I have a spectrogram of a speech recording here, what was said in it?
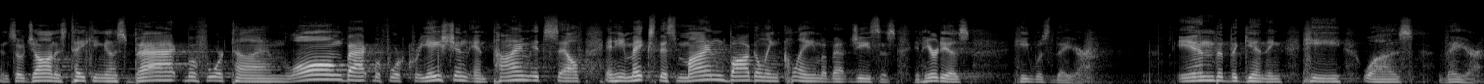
And so John is taking us back before time, long back before creation and time itself, and he makes this mind boggling claim about Jesus. And here it is He was there. In the beginning, He was there.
